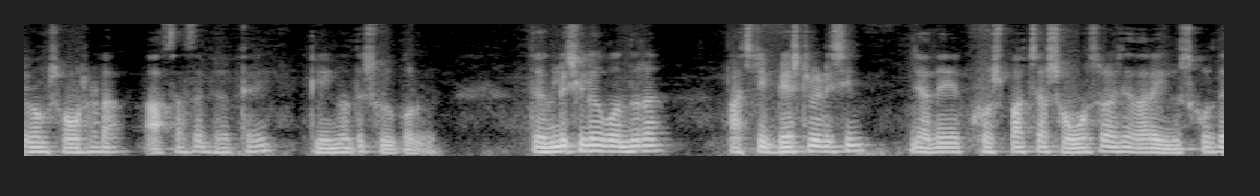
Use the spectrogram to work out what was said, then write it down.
এবং সমস্যাটা আস্তে আস্তে ভেতর থেকে ক্লিন হতে শুরু করবে। তো এগুলি ছিল বন্ধুরা পাঁচটি বেস্ট মেডিসিন যাদের খোস পাচ্ছার সমস্যা রয়েছে তারা ইউজ করতে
